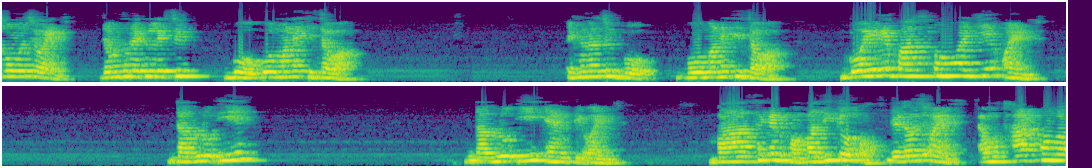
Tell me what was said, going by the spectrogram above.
ফর্ম হচ্ছে ওয়েন্ট যেমন ধরো এখানে লিখছি গো গো মানে কি যাওয়া? এখানে হচ্ছে গো গো মানে কি যাওয়া? গো এর পাঁচ ফর্ম হয় কি? Went W E W E N T went বা সেকেন্ড ফর্ম বা দ্বিতীয় ফর্ম যেটা হচ্ছে ওয়েন্ট এবং থার্ড ফর্ম বা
